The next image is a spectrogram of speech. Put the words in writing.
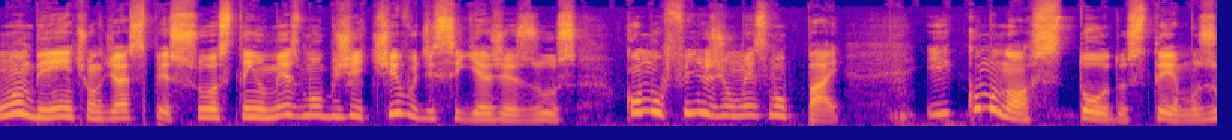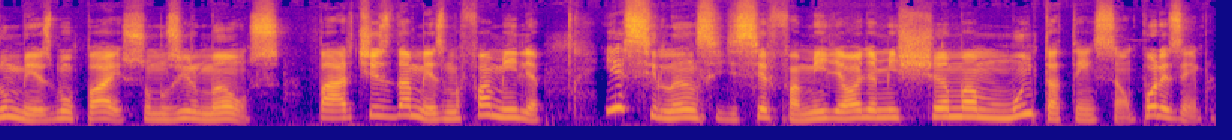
um ambiente onde as pessoas têm o mesmo objetivo de seguir a Jesus, como filhos de um mesmo pai. E como nós todos temos o mesmo pai, somos irmãos, partes da mesma família. E esse lance de ser família, olha, me chama muita atenção. Por exemplo,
